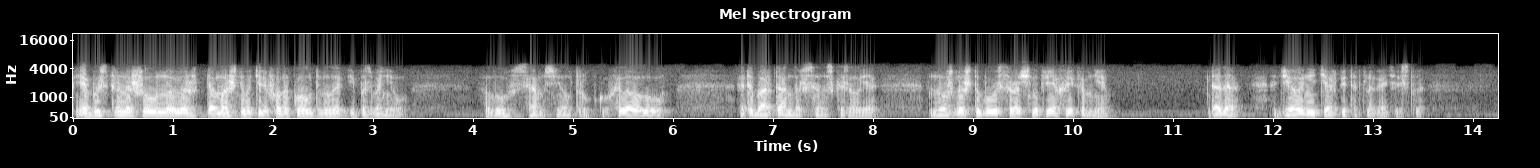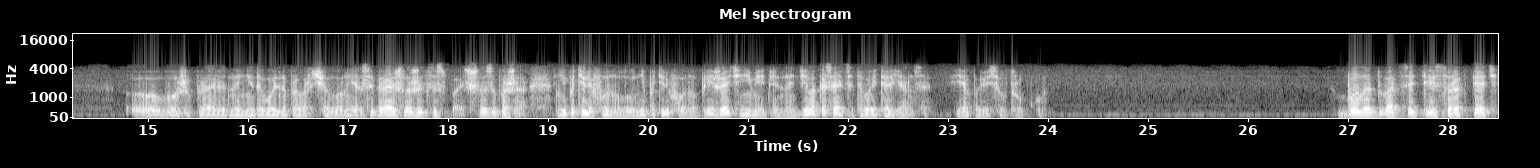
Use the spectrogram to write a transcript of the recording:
Я быстро нашел номер домашнего телефона Колдвилла и позвонил. Лу сам снял трубку. «Хелло, Лу. Это Барт Андерсон», — сказал я. «Нужно, чтобы вы срочно приехали ко мне». «Да-да, дело не терпит отлагательства». «О, боже праведный!» — недовольно проворчал он. «Я собираюсь ложиться спать. Что за пожар? Не по телефону, Лу, не по телефону. Приезжайте немедленно. Дело касается того итальянца». Я повесил трубку. Было 23.45,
